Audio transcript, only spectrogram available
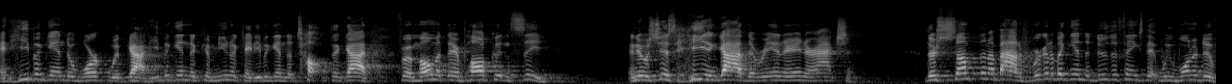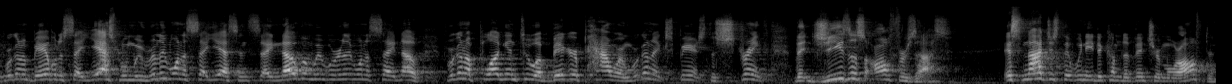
and he began to work with God. He began to communicate. He began to talk to God. For a moment there, Paul couldn't see. And it was just he and God that were in an interaction. There's something about if we're going to begin to do the things that we want to do, if we're going to be able to say yes when we really want to say yes and say no when we really want to say no, if we're going to plug into a bigger power and we're going to experience the strength that Jesus offers us, it's not just that we need to come to venture more often.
